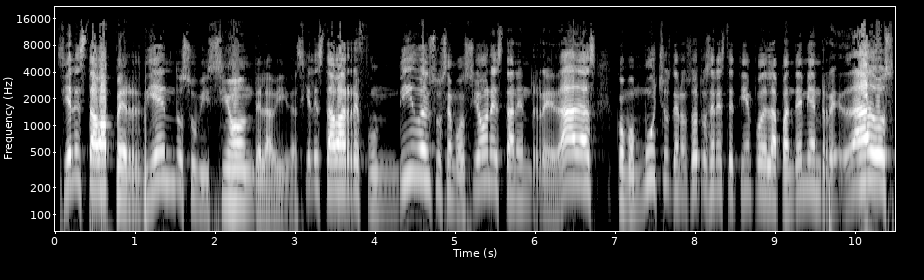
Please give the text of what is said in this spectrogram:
Si él estaba perdiendo su visión de la vida, si él estaba refundido en sus emociones tan enredadas como muchos de nosotros en este tiempo de la pandemia, enredados,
